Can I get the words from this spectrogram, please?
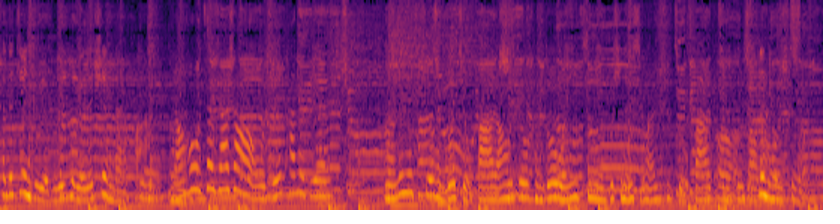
它的建筑也不是特别的现代化。然后再加上我觉得它那边，嗯，那边其实有很多酒吧，然后就很多文艺青年不是很喜欢去酒吧的地方。那你有去吗？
